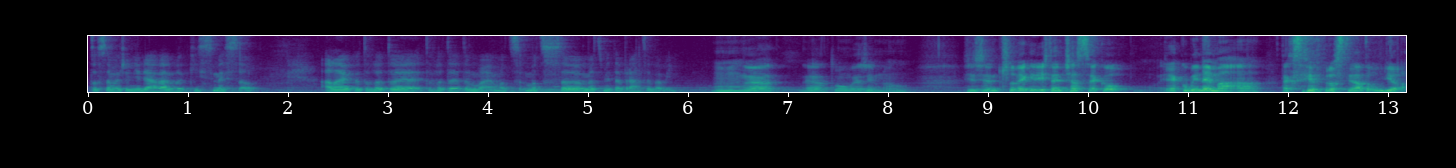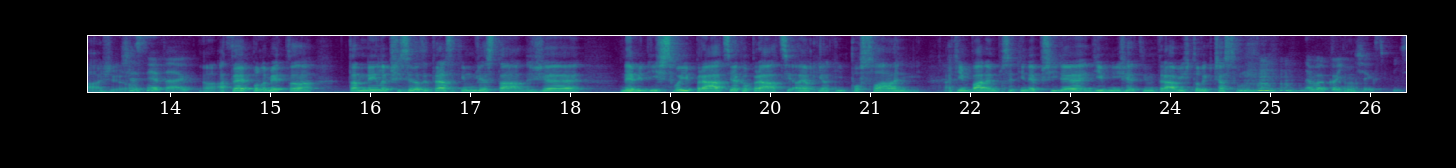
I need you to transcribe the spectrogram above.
to samozřejmě dává velký smysl. Ale jako tohle je, tohleto je to moje, moc, moc, moc mi ta práce baví. Mm, já, já tomu věřím, no. Že ten člověk, když ten čas jako, jakoby nemá, tak si prostě na to udělá, že jo. Přesně tak. No, a to je podle mě ta, ta nejlepší situace, která se tím může stát, že nevidíš svoji práci jako práci, ale jako nějaký poslání. A tím pádem prostě ti nepřijde divný, že tím trávíš tolik času. Nebo koníček no. spíš.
